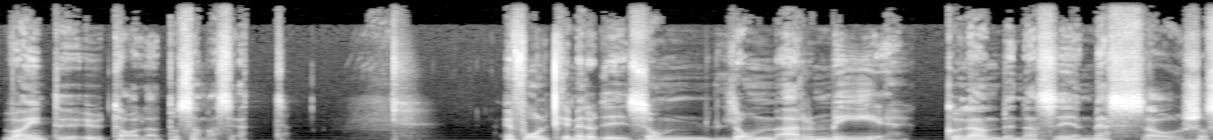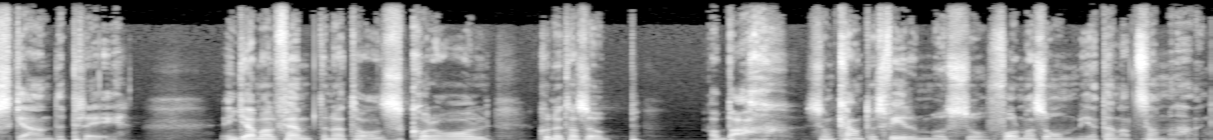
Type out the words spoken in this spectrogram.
var inte uttalad på samma sätt. En folklig melodi som L'Homme Armé kunde användas i en mässa och Josquin de Pré. En gammal 1500-tals koral kunde tas upp av Bach som Cantus Firmus och formas om i ett annat sammanhang.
